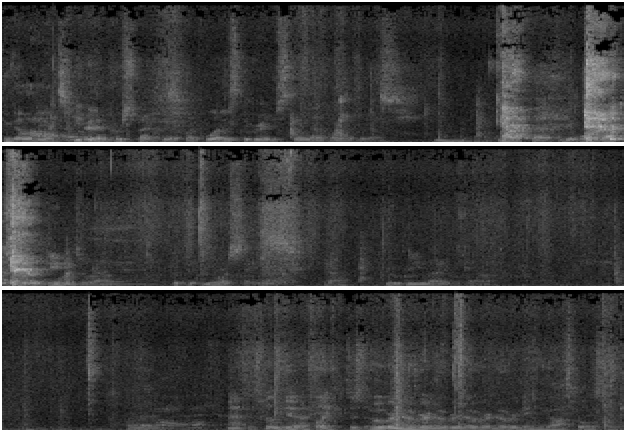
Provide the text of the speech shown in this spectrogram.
Humility and Keep it in perspective. Like, what is the greatest thing out of all of this? Not that you want that to there are demons around, but that you are saved. Yeah. You're reunited with God. Uh, Matt, that's really good. I feel like just over and over and over and over and over again in the Gospels, like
